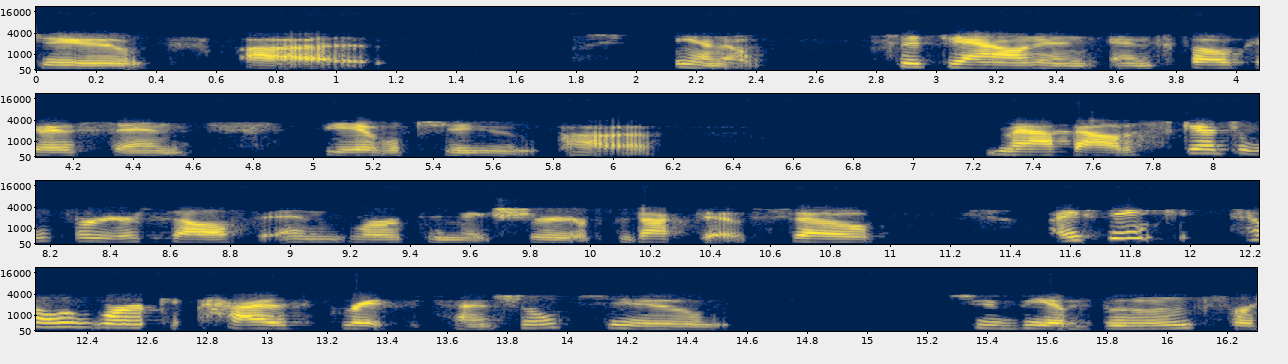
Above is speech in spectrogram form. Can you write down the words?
to, uh, you know, sit down and, and focus and be able to uh, map out a schedule for yourself and work and make sure you're productive. So I think telework has great potential to to be a boon for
